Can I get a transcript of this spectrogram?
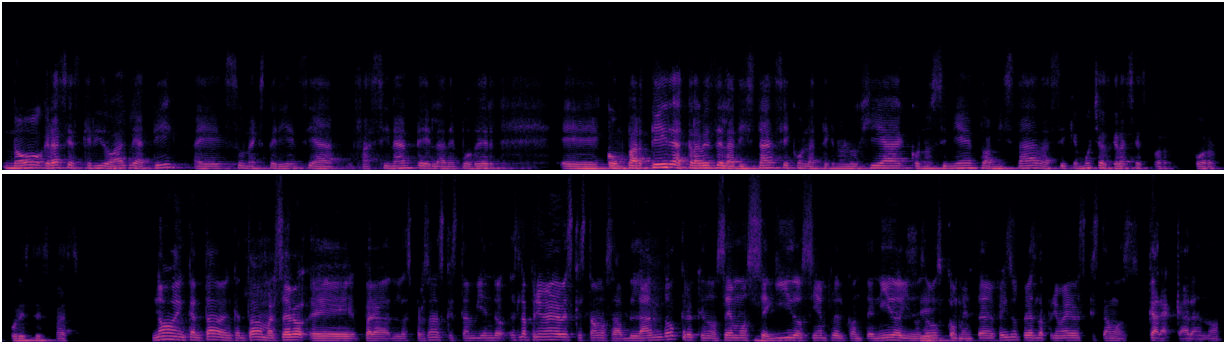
No, gracias querido Ale, a ti. Es una experiencia fascinante la de poder eh, compartir a través de la distancia y con la tecnología conocimiento, amistad. Así que muchas gracias por, por, este espacio. No, encantado, encantado, Marcelo. Eh, para las personas que están viendo, es la primera vez que estamos hablando. Creo que nos hemos seguido siempre el contenido y nos hemos comentado en Facebook, pero es la primera vez que estamos cara a cara, ¿no?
